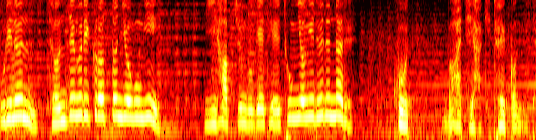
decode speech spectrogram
우리는 전쟁을 이끌었던 영웅이 미합 중국의 대통령이 되는 날을 곧 맞이하게 될 겁니다.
